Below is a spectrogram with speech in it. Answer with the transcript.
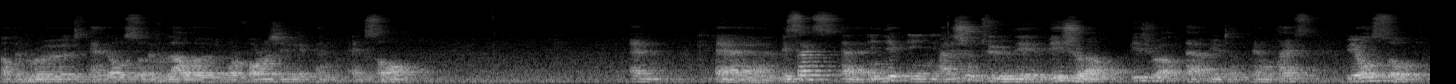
of the fruit, and also the flower morphology, and, and so on. And uh, besides, uh, in, the, in, addition to the visual, visual mutant phenotypes, we also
